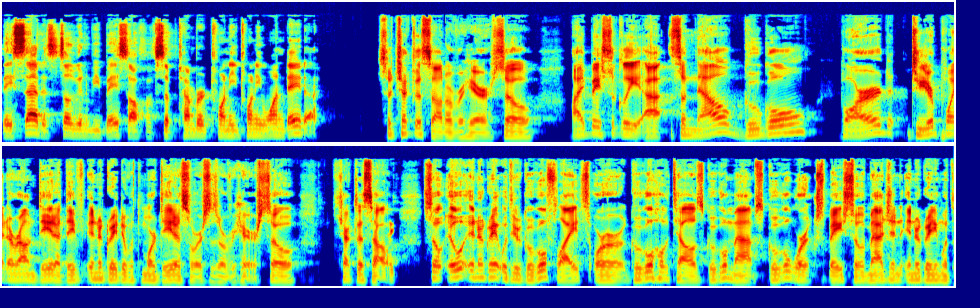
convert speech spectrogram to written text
they said it's still going to be based off of September 2021 data. So check this out over here. So I basically uh, so now Google Bard, to your point around data, they've integrated with more data sources over here. So check this out. So it will integrate with your Google Flights or Google Hotels, Google Maps, Google Workspace. So imagine integrating with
